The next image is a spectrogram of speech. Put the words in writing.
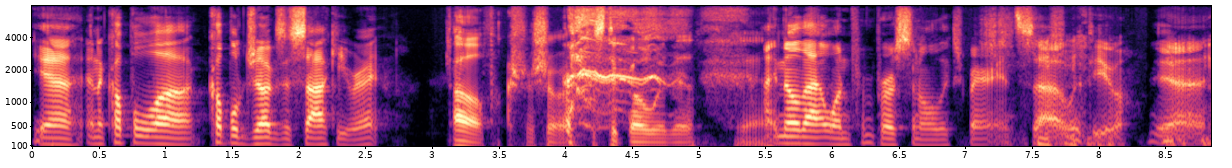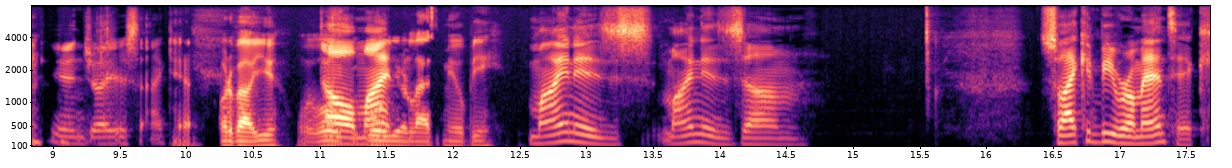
Yeah, and a couple uh couple jugs of sake, right? Oh, for sure, just to go with it. Yeah. I know that one from personal experience uh, with you. Yeah, you enjoy your sake. Yeah. What about you? What, what, Oh, what will mine- your last meal be? Mine is mine is um. So I could be romantic,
